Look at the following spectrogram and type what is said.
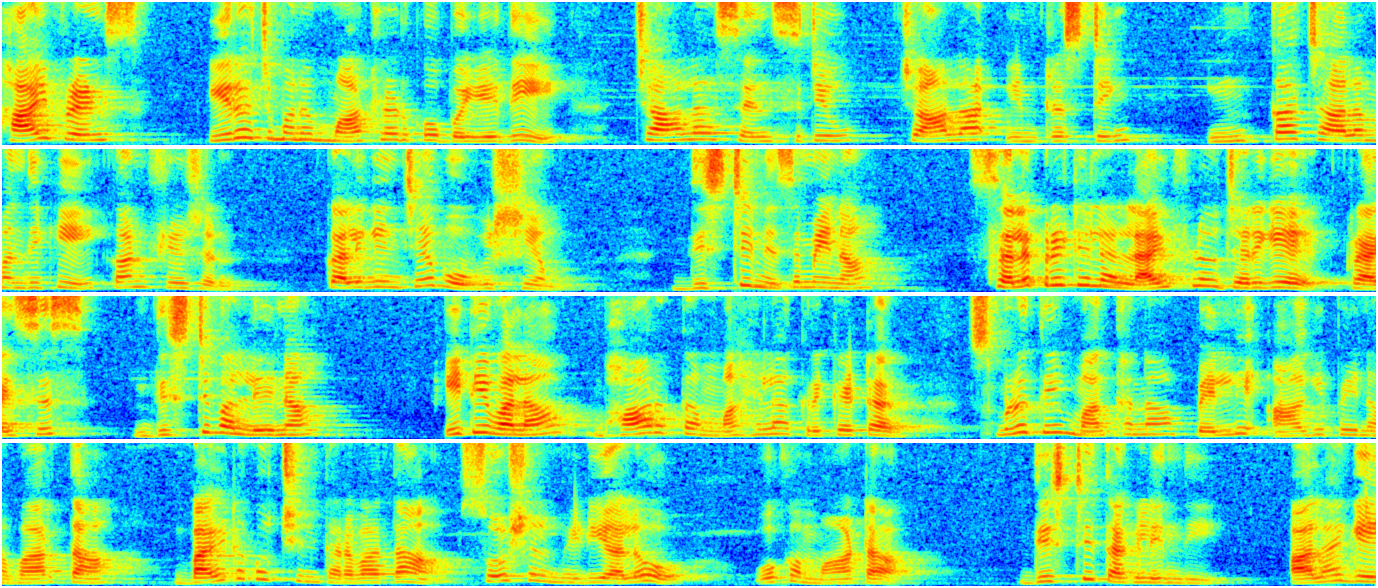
హాయ్ ఫ్రెండ్స్ ఈరోజు మనం మాట్లాడుకోబోయేది చాలా సెన్సిటివ్ చాలా ఇంట్రెస్టింగ్ ఇంకా చాలామందికి కన్ఫ్యూజన్ కలిగించే ఓ విషయం. దిష్టి నిజమేనా? సెలబ్రిటీల లైఫ్లో జరిగే క్రైసిస్ దిష్టి వల్లేనా? ఇటీవల భారత మహిళా క్రికెటర్ స్మృతి మంథన పెళ్ళి ఆగిపోయిన వార్త బయటకొచ్చిన తర్వాత సోషల్ మీడియాలో ఒక మాట దిష్టి తగిలింది. అలాగే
